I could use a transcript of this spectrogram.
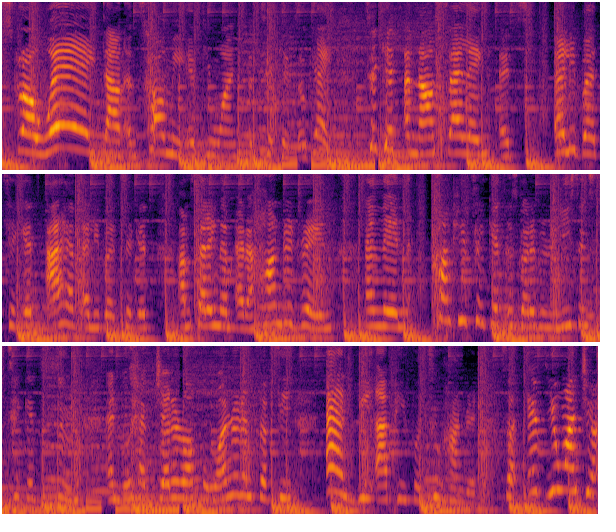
Scroll way down and tell me if you want the tickets, okay? Tickets are now selling. It's early bird tickets. I have early bird tickets. I'm selling them at 100 rand. And then CompuTicket is going to be releasing tickets soon. And we'll have general for 150 and VIP for 200. So if you want your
